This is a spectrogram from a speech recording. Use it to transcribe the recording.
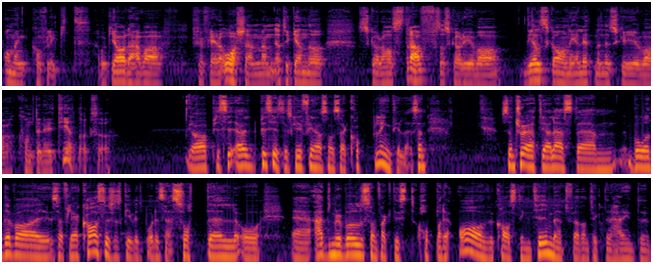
om en konflikt. Och ja, det här var för flera år sedan, men jag tycker ändå, ska du ha straff så ska det ju vara dels skalenligt, men det ska ju vara kontinuitet också. Ja, precis. precis. Det ska ju finnas någon så här koppling till det. Sen, Sen tror jag att jag läste um, både vad så här, flera casters har skrivit, både så här Sottel och uh, Admirable som faktiskt hoppade av castingteamet för att han tyckte det här inte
